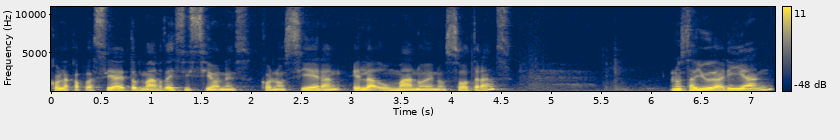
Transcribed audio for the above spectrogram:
con la capacidad de tomar decisiones conocieran el lado humano de nosotras, nos ayudarían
